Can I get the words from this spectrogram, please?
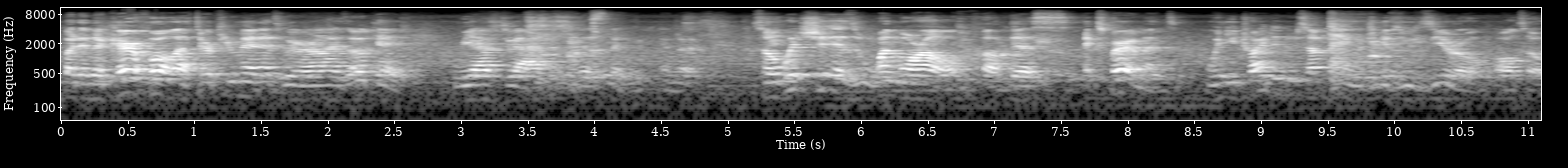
But in a careful, after a few minutes, we realize, okay, we have to add this thing in the. So, which is one moral of this experiment? When you try to do something which gives you zero, also,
